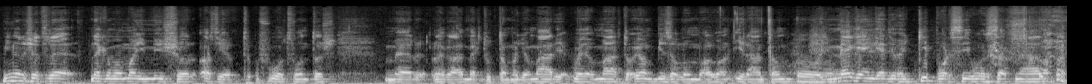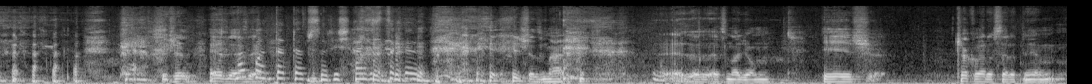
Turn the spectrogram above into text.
Minden esetre nekem a mai műsor azért volt fontos, mert legalább megtudtam, hogy a, Mária, vagy a Márta olyan bizalommal van irántam, oh. hogy megengedi, hogy kiporszívozzak nála. és ez, ez, ez, Naponta többször is És ez már ez, ez, ez nagyon és csak arra szeretném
